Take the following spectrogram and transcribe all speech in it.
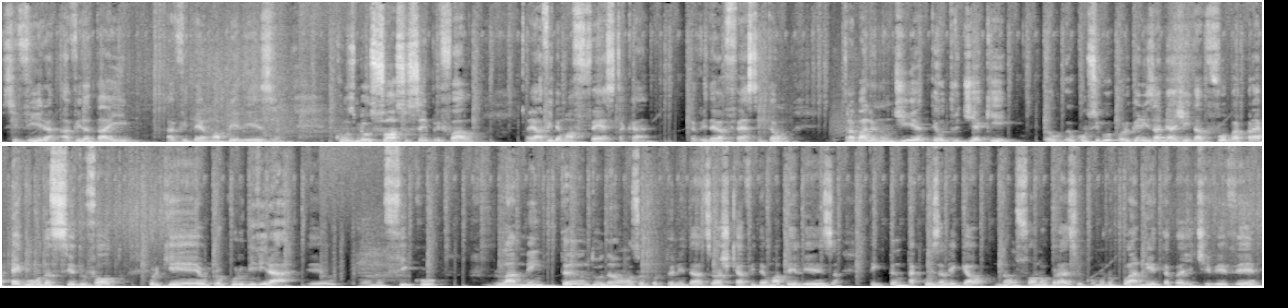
Se vira, a vida tá aí. A vida é uma beleza com os meus sócios sempre falo, é, a vida é uma festa, cara. A vida é uma festa. Então, trabalho num dia, tem outro dia que eu, eu consigo organizar minha agenda, vou pra praia, pego onda cedo, volto, porque eu procuro me virar. Eu, eu não fico lamentando não as oportunidades. Eu acho que a vida é uma beleza, tem tanta coisa legal, não só no Brasil como no planeta para a gente viver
